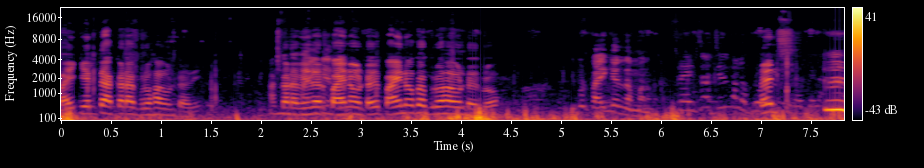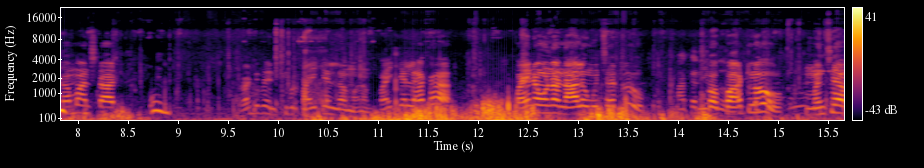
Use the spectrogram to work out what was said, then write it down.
పైకి వెళ్తే అక్కడ గృహ ఉంటుంది. అక్కడ వెదర్ పైన ఉంటుంది. పైన ఒక గృహ ఉంటుంది బ్రో ఇప్పుడు పైకి వెళ్దాం మనం. ఫ్రెండ్స్ కమాన్ స్టార్ట్ రండి ఫ్రెండ్స్ ఇప్పుడు పైకి వెళ్దాం మనం. పైకి వెళ్ళాక పైన ఉన్న నాలుగు ముచ్చట్లు ఒక పాటలో మంచిగా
